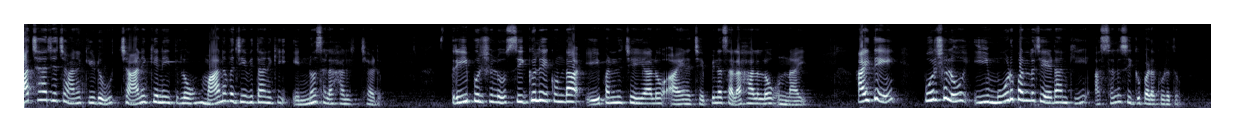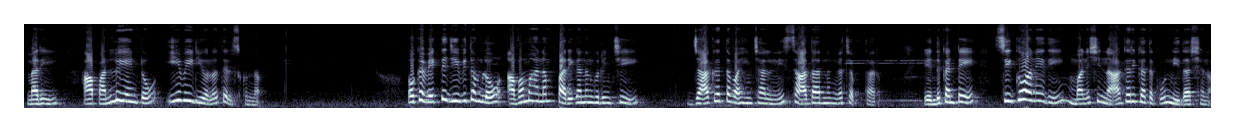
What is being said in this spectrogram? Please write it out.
ఆచార్య చాణక్యుడు చాణక్య నీతిలో మానవ జీవితానికి ఎన్నో సలహాలు ఇచ్చాడు. స్త్రీ పురుషులు సిగ్గు లేకుండా ఏ పనులు చేయాలో ఆయన చెప్పిన సలహాలలో ఉన్నాయి. అయితే పురుషులు ఈ మూడు పనులు చేయడానికి అస్సలు సిగ్గుపడకూడదు. మరి ఆ పనులు ఏంటో ఈ వీడియోలో తెలుసుకుందాం. ఒక వ్యక్తి జీవితంలో అవమానం పరిగణన గురించి జాగ్రత్త వహించాలని సాధారణంగా చెప్తారు. ఎందుకంటే సిగ్గు అనేది మనిషి నాగరికతకు నిదర్శనం.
